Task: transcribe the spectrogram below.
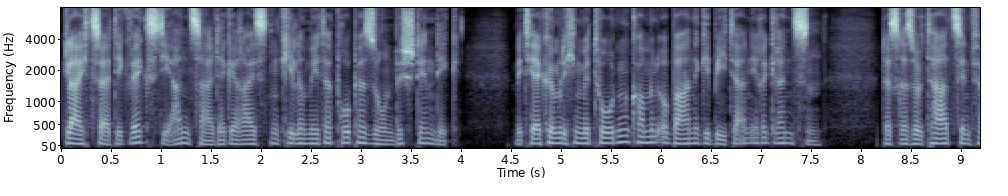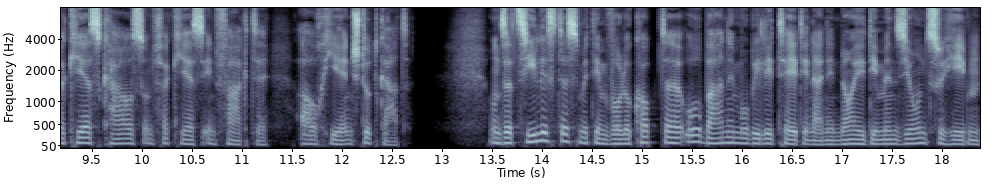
Gleichzeitig wächst die Anzahl der gereisten Kilometer pro Person beständig. Mit herkömmlichen Methoden kommen urbane Gebiete an ihre Grenzen. Das Resultat sind Verkehrschaos und Verkehrsinfarkte, auch hier in Stuttgart. Unser Ziel ist es, mit dem Volocopter urbane Mobilität in eine neue Dimension zu heben,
